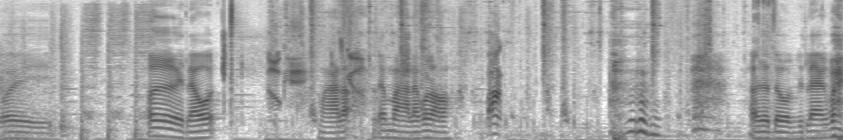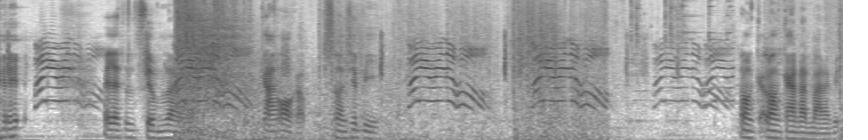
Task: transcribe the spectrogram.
เอ้ยเอ้ยแล้วมาแล้วเริ่มมาแล้วพวกเราปังเราจะโดนวินแรกไปก็จะซึมๆหน่อยกลางออกครับตอนเชบี ลองลองกลางดันมานะพี่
